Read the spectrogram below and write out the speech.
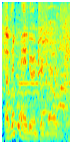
I think we ain't doing too bad.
